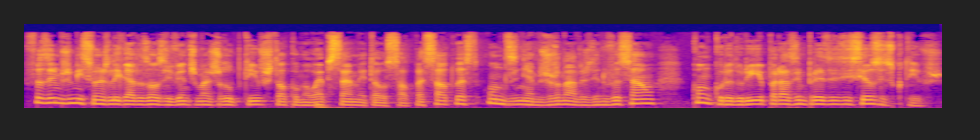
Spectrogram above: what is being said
fazemos missões ligadas aos eventos mais disruptivos, tal como a Web Summit ou o South by Southwest, onde desenhamos jornadas de inovação com curadoria para as empresas e seus executivos.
